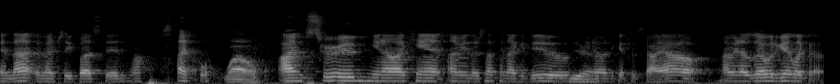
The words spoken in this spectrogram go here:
and that eventually busted. I was like, well, Wow. I'm screwed. You know, I can't. I mean, there's nothing I could do. You know, to get this guy out. I mean, I was able to get like a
